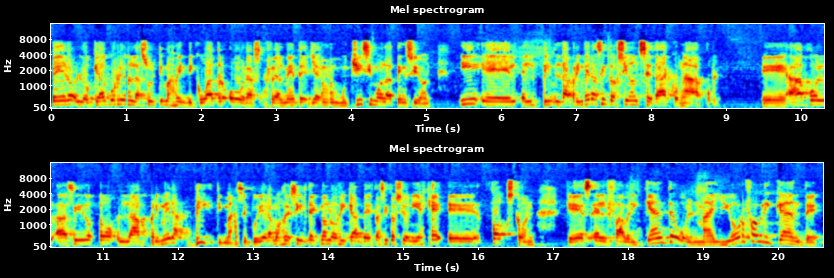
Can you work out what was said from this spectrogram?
Pero lo que ha ocurrido en las últimas 24 horas realmente llama muchísimo la atención y la primera situación se da con Apple. Eh, Apple ha sido la primera víctima, si pudiéramos decir, tecnológica de esta situación y es que eh, Foxconn, que es el fabricante o el mayor fabricante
